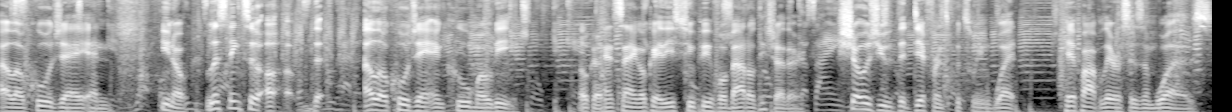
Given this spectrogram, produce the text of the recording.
LL Cool J and you know listening to uh, uh, the LL Cool J and Kool Moe Dee Okay. and saying okay these two people battled each other shows you the difference between what hip hop lyricism was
